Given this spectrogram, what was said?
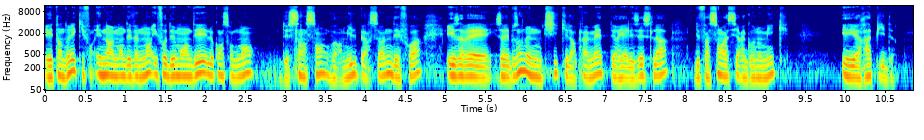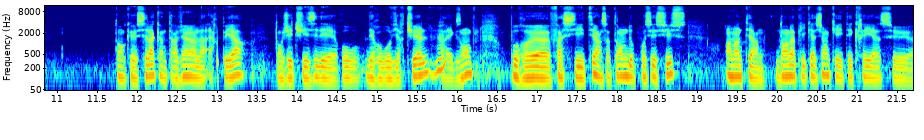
Et étant donné qu'ils font énormément d'événements, il faut demander le consentement de 500, voire 1000 personnes des fois. Et ils avaient besoin d'un outil qui leur permette de réaliser cela de façon assez ergonomique et rapide. Donc c'est là qu'intervient la RPA. Donc j'ai utilisé des robots, des robots virtuels, mmh. par exemple, pour euh, faciliter un certain nombre de processus en interne dans l'application qui a été créée à ce, euh,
